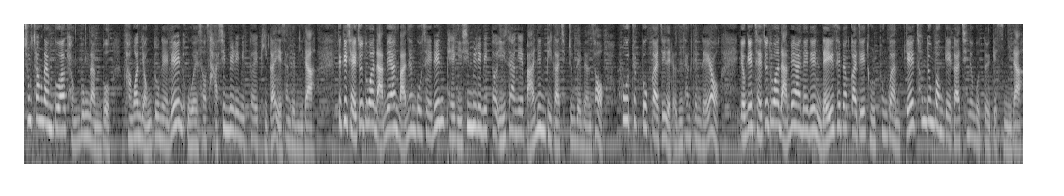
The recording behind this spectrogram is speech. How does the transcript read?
충청 남부와 경북 남부, 강원 영동에는 5에서 40mm의 비가 예상됩니다. 특히 제주도와 남해안 많은 곳에는 120mm 이상의 많은 비가 집중되면서 호우특보까지 내려진 상태인데요. 여기에 제주도와 남해안에는 내일 새벽까지 돌풍과 함께 천둥 번개가 치는 곳도 있겠습니다.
